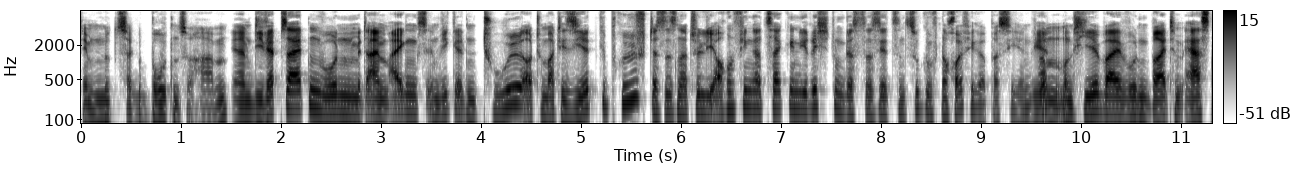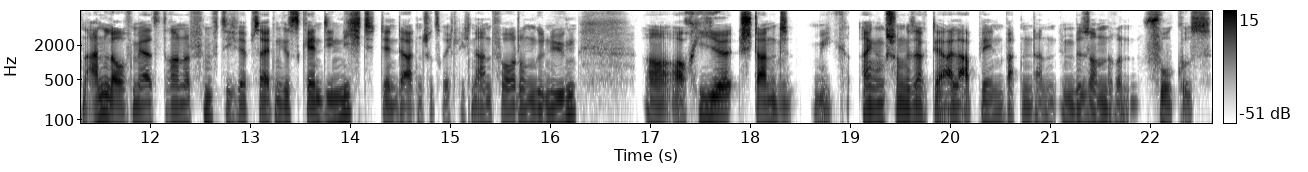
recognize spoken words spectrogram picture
dem Nutzer geboten zu haben. Ähm, die Webseiten wurden mit einem eigens entwickelten Tool automatisiert geprüft. Das ist natürlich auch ein Fingerzeig in die Richtung, dass das jetzt in Zukunft noch häufiger passieren wird. Ähm, und hierbei wurden bereits im ersten Anlauf mehr als 350 Webseiten gescannt, die nicht den datenschutzrechtlichen Anforderungen genügen. Äh, auch hier stand, wie eingangs schon gesagt, der alle ablehnen-Button dann im besonderen Fokus.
